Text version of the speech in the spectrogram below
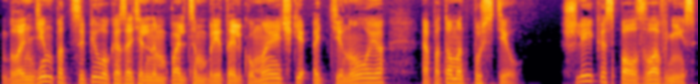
Блондин подцепил указательным пальцем бретельку маечки, оттянул ее, а потом отпустил. Шлейка сползла вниз,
